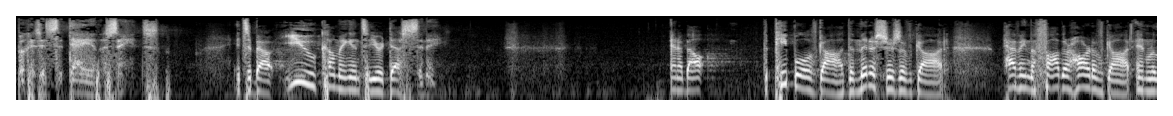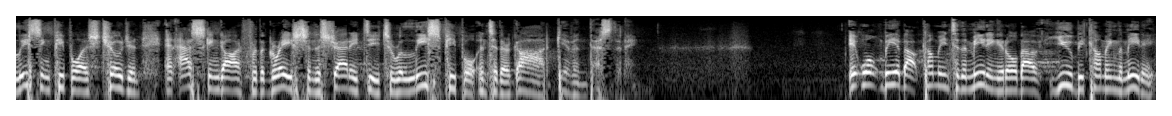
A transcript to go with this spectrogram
Because it's the day of the saints. It's about you coming into your destiny. And about the people of God, the ministers of God, having the father heart of God and releasing people as children and asking God for the grace and the strategy to release people into their God given destiny. It won't be about coming to the meeting, it'll about you becoming the meeting.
